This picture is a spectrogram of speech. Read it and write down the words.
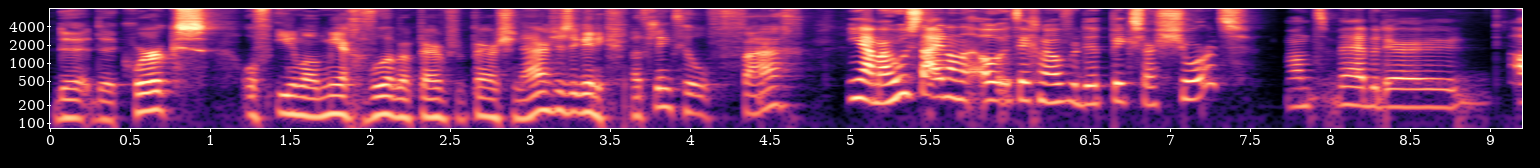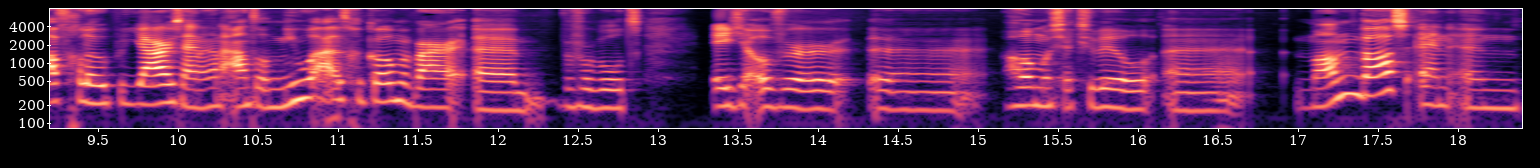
de, de quirks of iemand meer gevoel hebben per per personages. Ik weet niet, dat klinkt heel vaag. Ja, maar hoe sta je dan tegenover de Pixar Shorts? Want we hebben er afgelopen jaar zijn er een aantal nieuwe uitgekomen, waar eh, bijvoorbeeld eentje over eh homoseksueel eh, man was en een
